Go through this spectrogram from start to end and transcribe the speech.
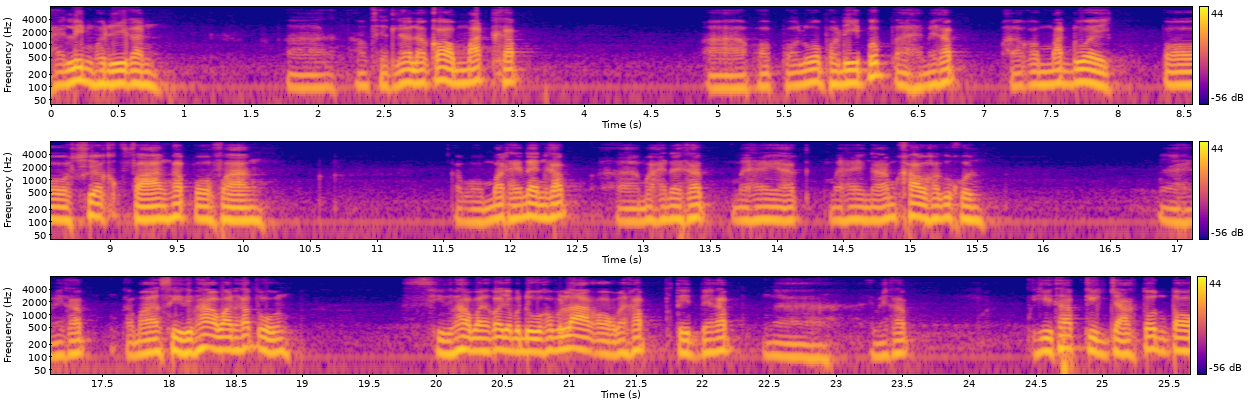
ให้ริมพอดีกันอ่าทำเสร็จแล้วเราก็มัดครับ อ่าพอพอรู้ว่าพอดีปุ๊บเห็นไหมครับเราก็มัดด้วยปอเชือกฟางครับปอฟางครับผมมัดให้แน่นครับอ่ามาให้แน่นครับไม่ให้ไม่ให้น้ำเข้าครับทุกคนเห็นไหมครับประมาณสี่สิบห้าวันครับทุกคนสี่สิบห้าวันก็จะมาดูครับว่าลากออกไหมครับ ติดไหมครับอ่าเห็นไหมครับวิธีทับกิ่งจากต้นตอ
